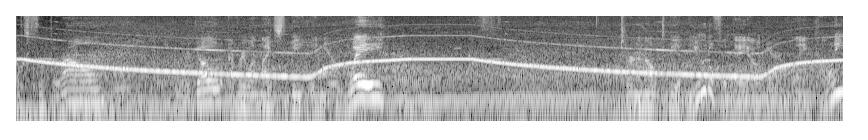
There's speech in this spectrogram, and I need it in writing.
let's flip around. There we go. Everyone likes to be in your way. Turning out to be a beautiful day out here in Blaine County.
